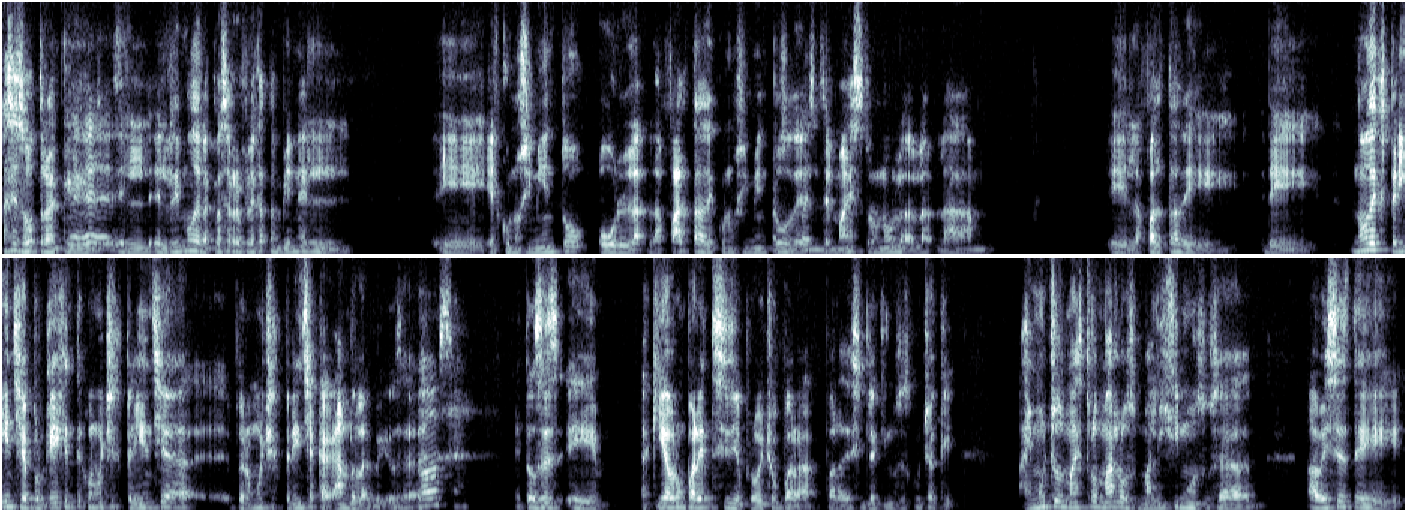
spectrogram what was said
Haces otra, que el, ritmo de la clase refleja también el, eh, el conocimiento o la, falta de conocimiento del, maestro, ¿no? La, la, eh, falta de, no de experiencia, porque hay gente con mucha experiencia, pero mucha experiencia cagándola, güey. O sea, oh, Entonces, eh, aquí abro un paréntesis y aprovecho para, decirle a quien nos escucha que hay muchos maestros malos, malísimos. O sea, a veces de,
